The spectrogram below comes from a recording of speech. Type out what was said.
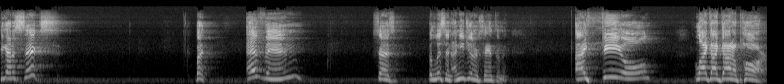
he got a six. But Evan says, but listen, I need you to understand something. I feel like I got a par.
